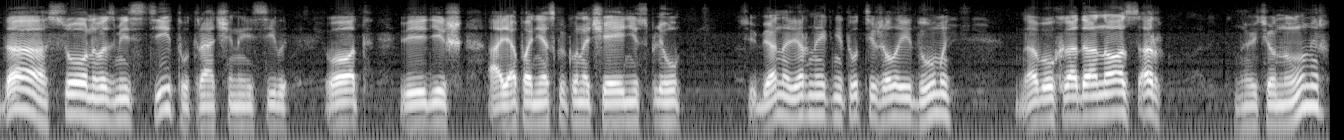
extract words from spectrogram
Да, сон возместит утраченные силы. Вот, видишь, а я по нескольку ночей не сплю. Тебя, наверное, гнетут тяжелые думы. Навуходоносор! Но ведь он умер.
